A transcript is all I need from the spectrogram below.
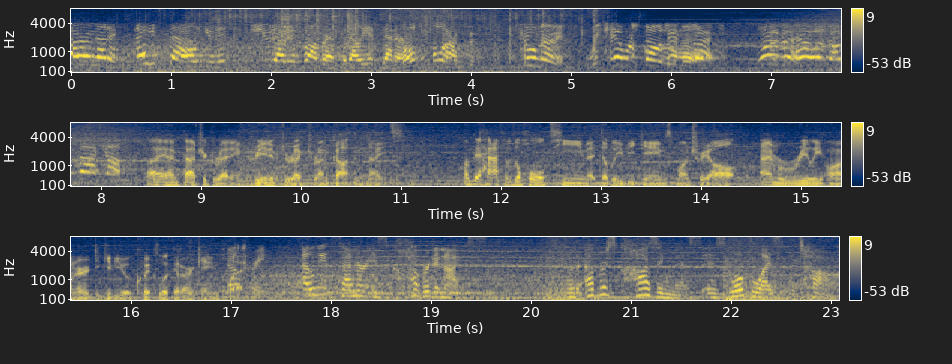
Got about All units, shootout in progress at Elliott Center. Multiple accidents. Too many. We can't respond to them all. Where the hell is our backup? Hi, I'm Patrick Redding, creative director on Gotham Knights. On behalf of the whole team at WB Games Montreal, I'm really honored to give you a quick look at our gameplay. Belfry, Elliott Center is covered in ice. Whatever's causing this is localized at the top.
